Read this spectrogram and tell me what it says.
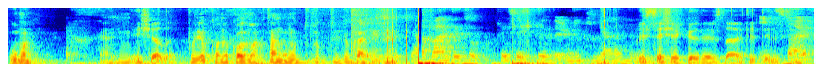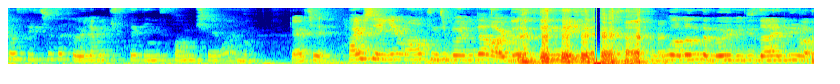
Umarım. Yani İnşallah. Buraya konuk olmaktan da mutluluk duyduk ayrıca. Ya ben de çok teşekkür ederim. İyi ki geldiniz. Biz teşekkür ederiz davet ettiğiniz için. İlk sayfası için de söylemek istediğiniz son bir şey var mı? Gerçi her şey 26. bölümde var. Dönüp dinleyin. Bu alanın da böyle bir güzelliği var.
